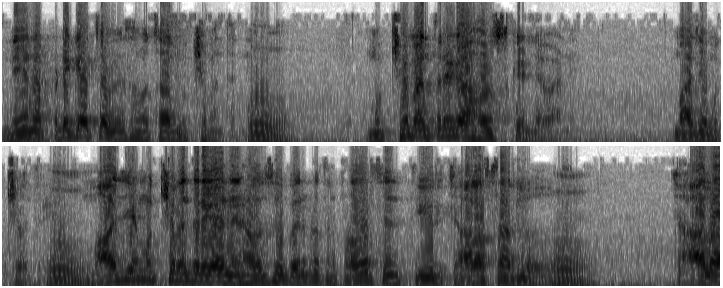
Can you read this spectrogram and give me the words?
నేను అప్పటికే తొమ్మిది సంవత్సరాలు ముఖ్యమంత్రిని. ముఖ్యమంత్రిగా హౌస్కి వెళ్ళేవాడిని. మాజీ ముఖ్యమంత్రి. మాజీ ముఖ్యమంత్రిగా నేను హౌస్కి పోయినప్పుడు అతను ప్రవర్తన తీరు చాలా సార్లు ఉమ్, చాలా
